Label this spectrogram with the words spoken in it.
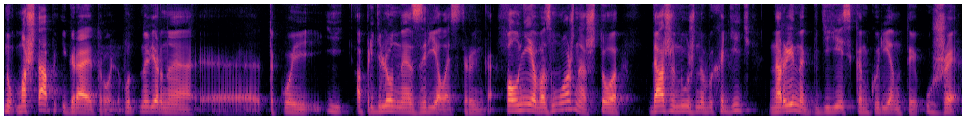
ну, масштаб играет роль. Вот, наверное, э, такой и определенная зрелость рынка. Вполне возможно, что даже нужно выходить на рынок, где есть конкуренты уже.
